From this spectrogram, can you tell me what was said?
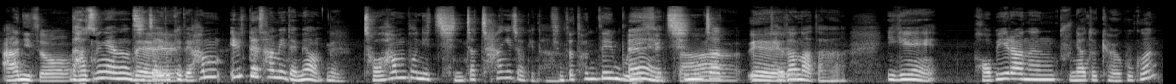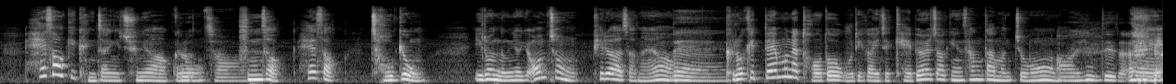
아니죠. 나중에는 진짜 네. 이렇게 돼. 한 1대 3이 되면 네. 저한 분이 진짜 창의적이다. 진짜 천재인 분일 네, 수 있다. 진짜 예. 대단하다. 이게 법이라는 분야도 결국은 해석이 굉장히 중요하고 그렇죠. 분석, 해석, 적용 이런 능력이 엄청 필요하잖아요. 네. 그렇기 때문에 더더욱 우리가 이제 개별적인 상담은 좀 아 힘들다. 네.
